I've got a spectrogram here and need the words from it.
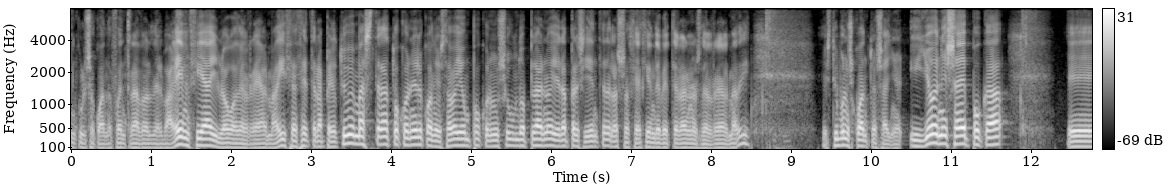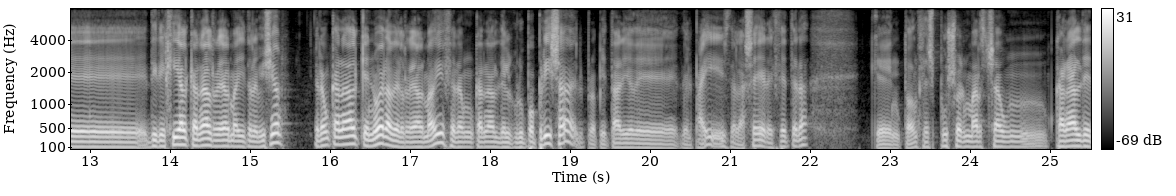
incluso cuando fue entrenador del Valencia y luego del Real Madrid, etcétera, pero tuve más trato con él cuando estaba ya un poco en un segundo plano y era presidente de la Asociación de Veteranos del Real Madrid. Estuvo unos cuantos años. Y yo en esa época eh, dirigía el canal Real Madrid Televisión. Era un canal que no era del Real Madrid, era un canal del Grupo Prisa, el propietario del país, de la SER, etcétera, que entonces puso en marcha un canal de,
